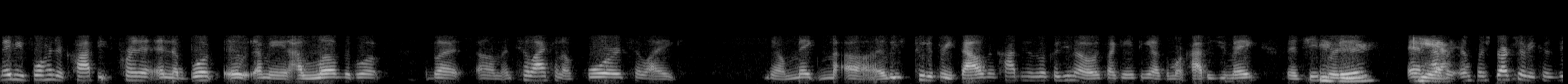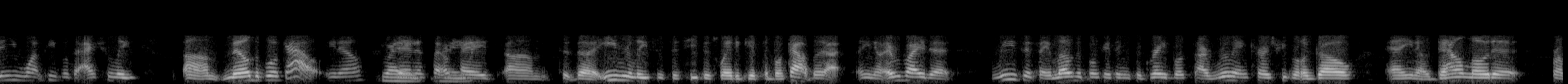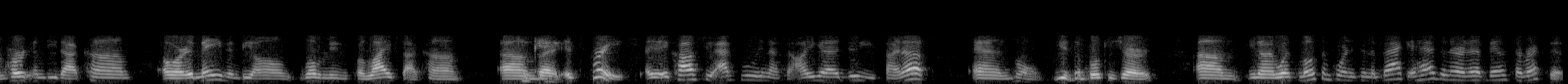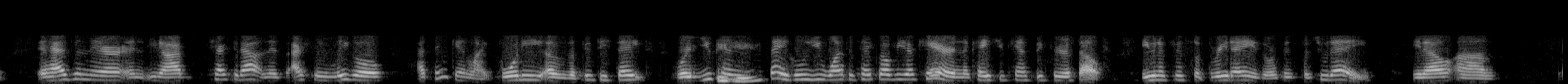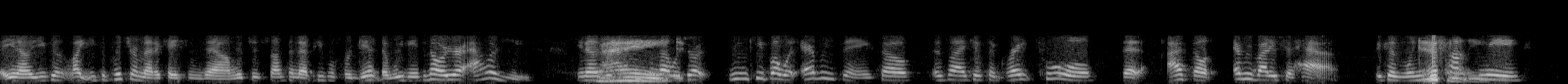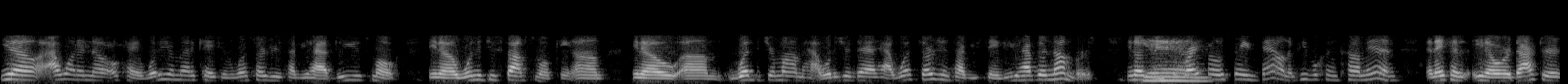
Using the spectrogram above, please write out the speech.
maybe 400 copies printed, and the book. It, I mean, I love the book, but um, until I can afford to like you know, make uh, at least two to three thousand copies of it because you know it's like anything else. The more copies you make, the cheaper mm-hmm. it is, and yeah. have an infrastructure because then you want people to actually um, mail the book out. You know, right? Then it's like right. okay, um, to the e-release is the cheapest way to get the book out. But I, you know, everybody that reads it, they love the book. They think it's a great book. So I really encourage people to go and you know download it from hurtmd.com or it may even be on globalmusicforlife.com um, okay. But it's free. It, it costs you absolutely nothing. All you gotta do, you sign up, and boom, you, the book is yours. Um, you know, and what's most important is in the back. It has in there an advance directive. It has in there, and you know, I've checked it out, and it's actually legal. I think in like 40 of the 50 states where you can mm-hmm. say who you want to take over your care in the case you can't speak for yourself, even if it's for three days or if it's for two days. You know, um, you know, you can like you can put your medication down, which is something that people forget that we need to know, or your allergies. You know, right. you, can with your, you can keep up with everything. So it's like it's a great tool that I felt everybody should have because when you Definitely. come to me, you know, I want to know, okay, what are your medications? What surgeries have you had? Do you smoke? You know, when did you stop smoking? Um, you know, um, what did your mom have? What does your dad have? What surgeons have you seen? Do you have their numbers? You know, so you can write those things down, and people can come in and they can, you know, or a doctor,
